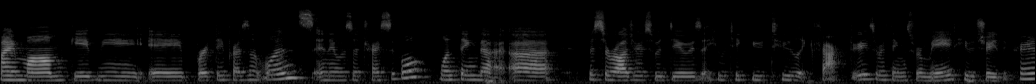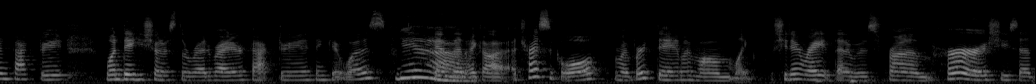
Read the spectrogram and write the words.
my mom gave me a birthday present once, and it was a tricycle. One thing that uh, Mr. Rogers would do is that he would take you to like factories where things were made. He would show you the crayon factory. One day he showed us the Red Rider factory, I think it was. Yeah. And then I got a tricycle for my birthday. My mom like she didn't write that it was from her. She said,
